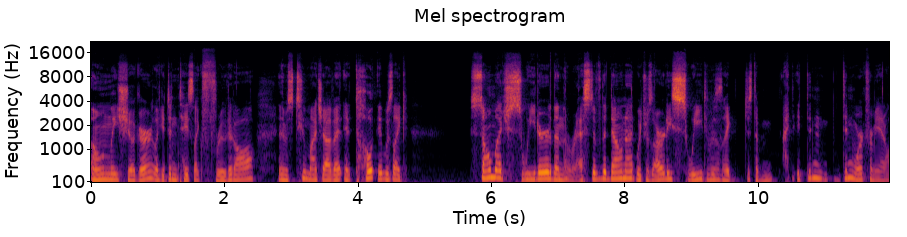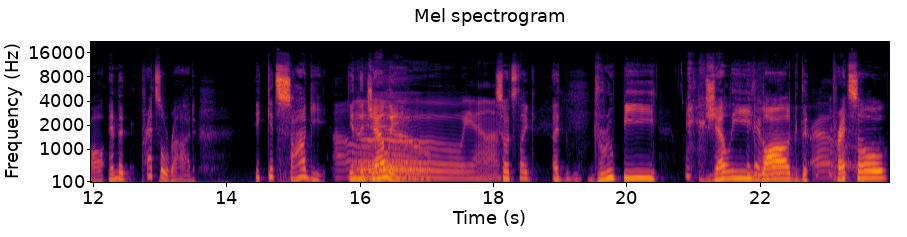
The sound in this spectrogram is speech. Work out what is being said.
only sugar. Like it didn't taste like fruit at all. And there was too much of it. It to- it was like so much sweeter than the rest of the donut, which was already sweet. It was like just a. it didn't didn't work for me at all. And the pretzel rod, it gets soggy in the oh. jelly. oh yeah So it's like a droopy jelly logged pretzel.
